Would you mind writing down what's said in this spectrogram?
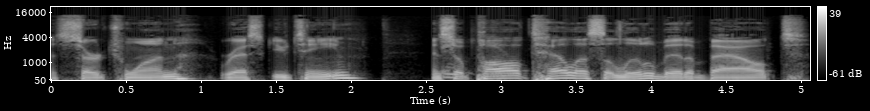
the Search One rescue team. And so, Thank you. Paul, tell us a little bit about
